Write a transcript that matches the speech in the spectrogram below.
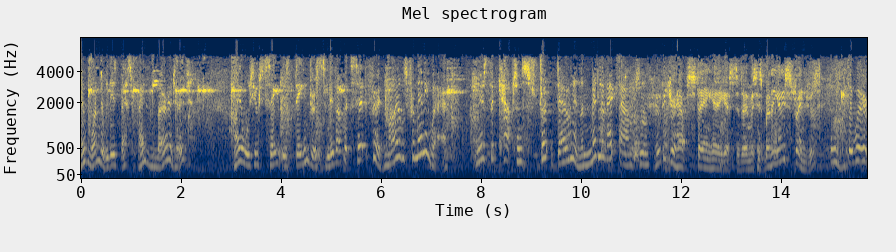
No wonder with his best friend murdered. I always used to say it was dangerous to live up at Sittaford, miles from anywhere. Here's the captain struck down in the middle of Exhampton. Who did you have staying here yesterday, Mrs. Belling? Any strangers? Oh, there were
